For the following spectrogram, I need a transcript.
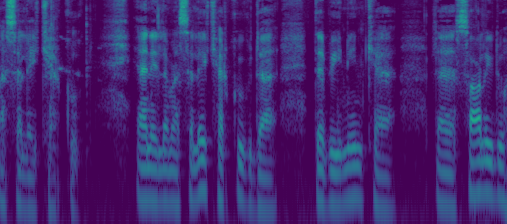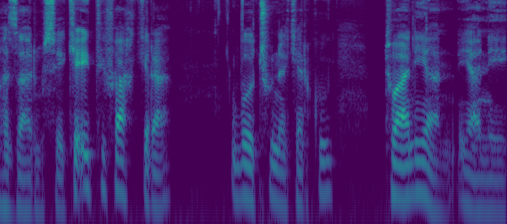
مەسلەی کەرکک یعنی لە مەسلەی کەرککدا دەبینین کە لە ساڵی 2023 کە ئیتیفاق کرا بۆ چوونە کەرکک توانیان ینی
